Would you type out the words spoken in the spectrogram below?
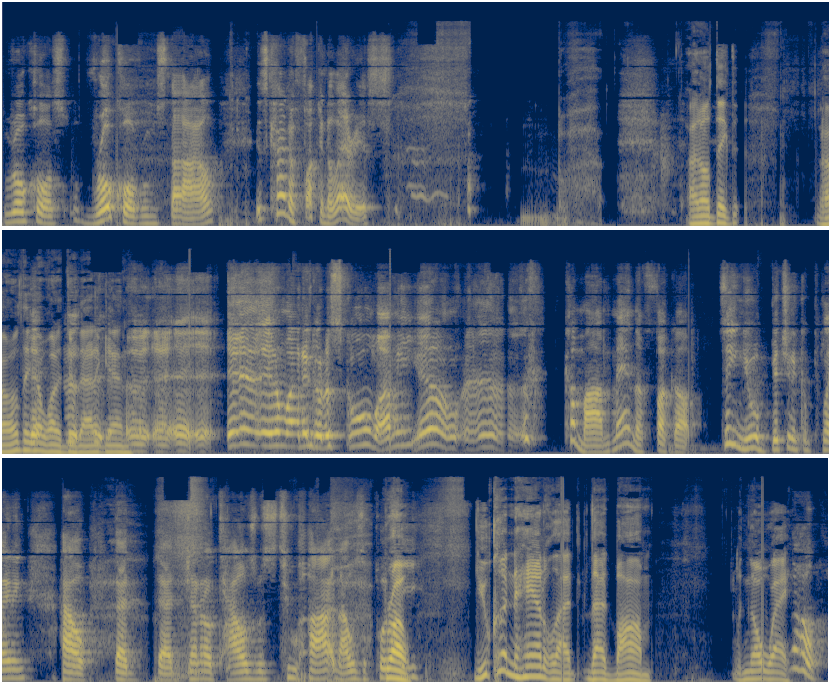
roll call roll call room style is kind of fucking hilarious. I don't think. I don't think I want to do that again. Uh, uh, uh, uh, I don't want to go to school, mommy. You know. Come on, man, the fuck up. See, you were bitching and complaining how that that General Tao's was too hot and I was a pussy. Bro. You couldn't handle that that bomb. No way. No,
